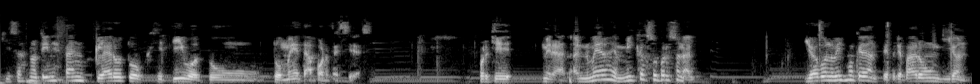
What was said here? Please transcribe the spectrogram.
quizás no tienes tan claro tu objetivo, tu, tu meta, por decir así. Porque, mira, al menos en mi caso personal, yo hago lo mismo que Dante, preparo un guion.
